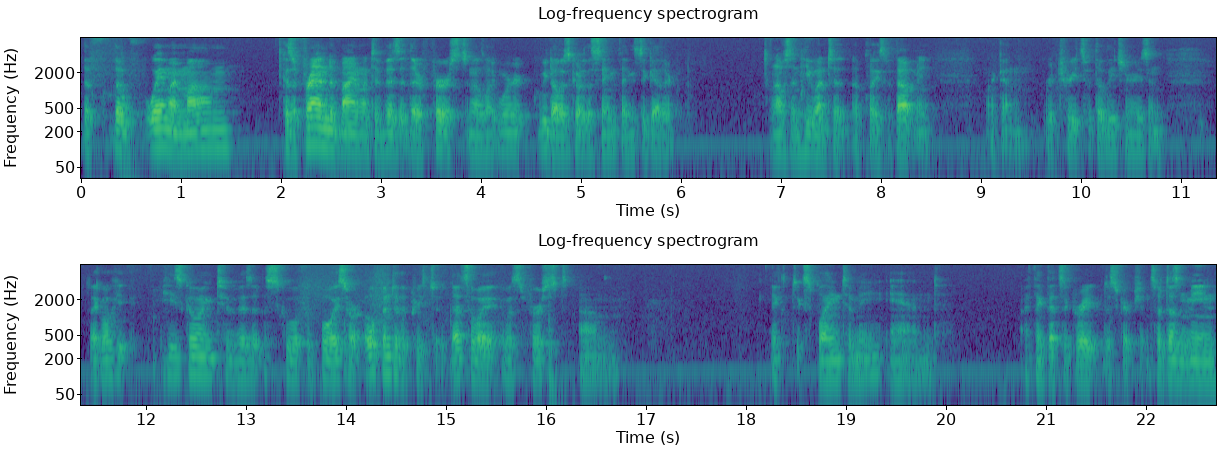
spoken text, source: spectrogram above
the the way my mom, because a friend of mine went to visit there first, and I was like, we're we'd always go to the same things together. And all of a sudden, he went to a place without me, like on retreats with the legionaries, and it's like, well, he he's going to visit a school for boys who are open to the priesthood. That's the way it was first um, ex- explained to me, and I think that's a great description. So it doesn't mean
